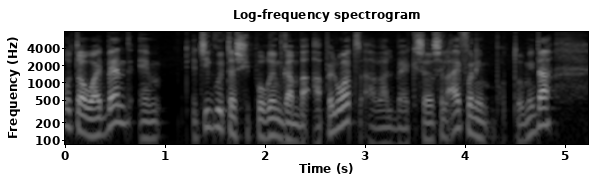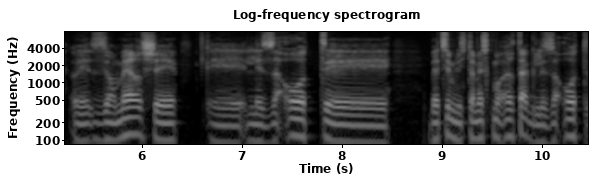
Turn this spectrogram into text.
Ultra wide band הם הציגו את השיפורים גם ב-Apple Watch אבל בהקשר של אייפונים באותו מידה אה, זה אומר שלזהות בעצם להשתמש כמו AirTag לזהות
